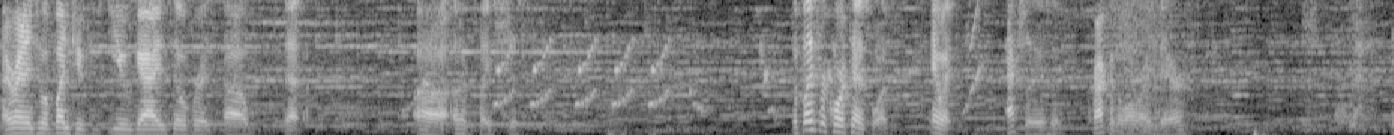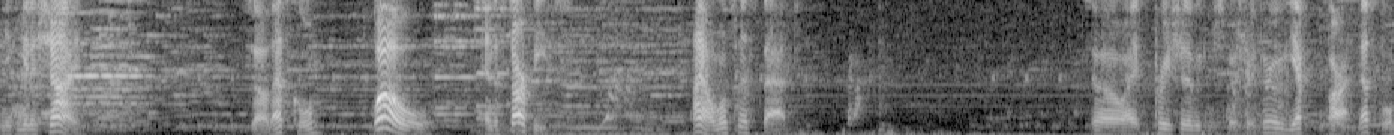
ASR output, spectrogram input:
I ran into a bunch of you guys over at uh, that uh, other place just... The place where Cortez was. Anyway, actually there's a crack in the wall right there. And you can get a shine. So that's cool. Whoa! And a star piece. I almost missed that. So I'm pretty sure that we can just go straight through. Yep. Alright, that's cool.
